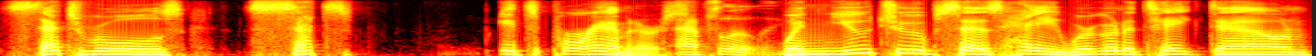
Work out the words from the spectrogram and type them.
sets rules, sets its parameters Absolutely. when YouTube says, "Hey, we're going to take down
